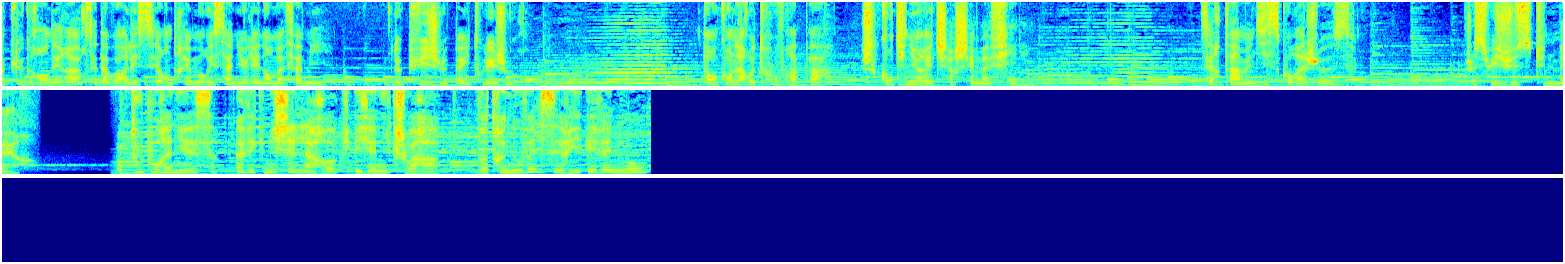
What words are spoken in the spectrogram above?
Ma plus grande erreur, c'est d'avoir laissé entrer Maurice Agnelet dans ma famille. Depuis, je le paye tous les jours. Tant qu'on ne la retrouvera pas, je continuerai de chercher ma fille. Certains me disent courageuse. Je suis juste une mère. Tout pour Agnès avec Michel Larocque et Yannick Chouara. Votre nouvelle série événement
